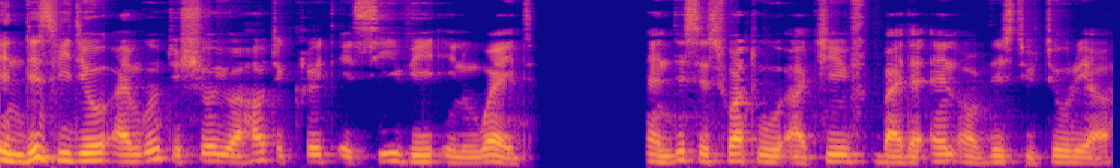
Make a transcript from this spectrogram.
In this video, I'm going to show you how to create a CV in Word. And this is what we'll achieve by the end of this tutorial.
